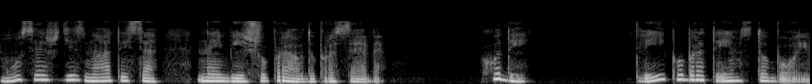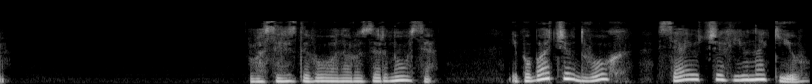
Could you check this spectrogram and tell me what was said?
Мусиш дізнатися найбільшу правду про себе. Ходи, твій побратим з тобою. Василь здивовано роззирнувся і побачив двох сяючих юнаків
